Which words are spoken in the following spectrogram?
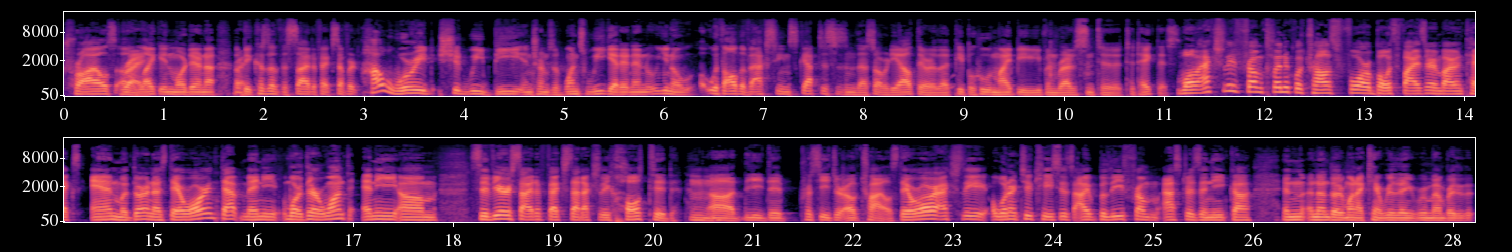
trials, uh, Right. like in Moderna, uh, Right. because of the side effects suffered, how worried should we be in terms of once we get it? And, you know, with all the vaccine skepticism that's already out there, that people who might be even reticent to, to take this. Well, actually, from clinical trials for both Pfizer and BioNTech and Moderna's, there weren't that many, or there weren't any um, severe side effects that actually halted uh, the the procedure of trials. There were actually one or two cases, I believe, from AstraZeneca, and another one I can't really remember the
